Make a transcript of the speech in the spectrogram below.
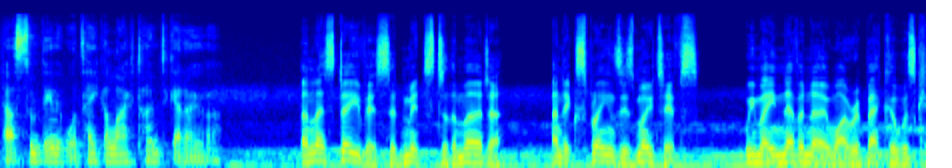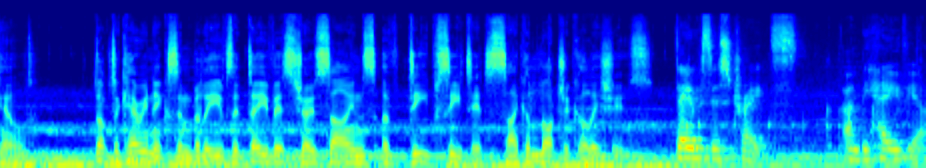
that's something that will take a lifetime to get over. Unless Davies admits to the murder and explains his motives, we may never know why Rebecca was killed. Dr. Kerry Nixon believes that Davies shows signs of deep seated psychological issues. Davies's traits and behaviour,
